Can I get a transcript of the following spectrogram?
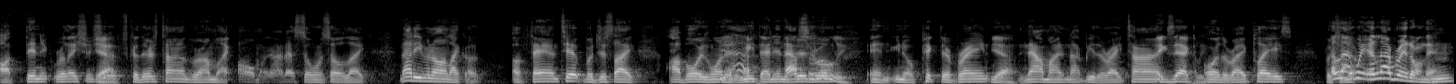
authentic relationships. Because there's times where I'm like, oh my god, that's so and so. Like not even on like a a fan tip, but just like I've always wanted Yeah, to meet that individual absolutely. and you know pick their brain. Yeah. Now might not be the right time. Exactly. Or the right place. But you know- Elaborate, elaborate on that. Mm-hmm.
